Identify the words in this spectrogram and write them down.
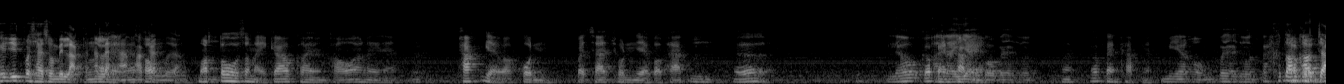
ก็ยึดประชาชนเป็นหลักทั้งนั้นแหละอะไรฮะนะพรรคเขาการเมือง มอตโต้สมัยก้าวไกลของเขาอะไรนะเออพักใหญ่กว่าคน ประชาชนใหญ่กว่าพักอืมเออ แล้วก็แฟอะนไรคลับ ใหญ่ไงกว่าประชาชน นะก็แฟนคลับไง เมียของประชาชนปะก็ต้องเข้าใจ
